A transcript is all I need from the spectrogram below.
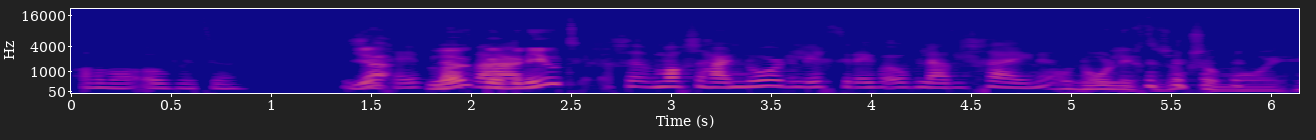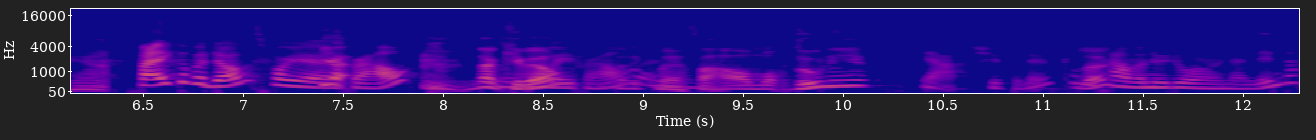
allemaal over te Ja, zeggen heeft. leuk, ben haar- benieuwd. Ze, mag ze haar noorderlicht hier even over laten schijnen. Oh, Noordlicht is ook zo mooi. Ja. Fijke, bedankt voor je Ja. verhaal. Dankjewel verhaal dat ik mijn verhaal eh, mocht doen hier. Ja, superleuk. En Leuk. dan gaan we nu door naar Linda.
